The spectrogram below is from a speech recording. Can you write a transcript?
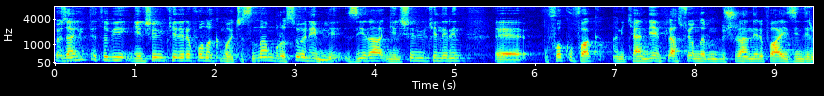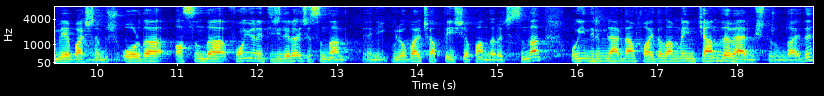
Özellikle tabii gelişen ülkelere fon akımı açısından burası önemli. Zira gelişen ülkelerin e, ufak ufak hani kendi enflasyonlarını düşürenleri faiz indirmeye başlamış. Orada aslında fon yöneticileri açısından yani global çapta iş yapanlar açısından o indirimlerden faydalanma imkanı da vermiş durumdaydı.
